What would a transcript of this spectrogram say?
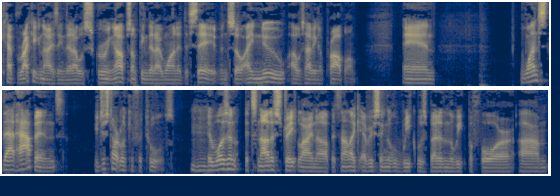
kept recognizing that i was screwing up something that i wanted to save and so i knew i was having a problem and once that happens, you just start looking for tools. It wasn't. It's not a straight line up. It's not like every single week was better than the week before. Um,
